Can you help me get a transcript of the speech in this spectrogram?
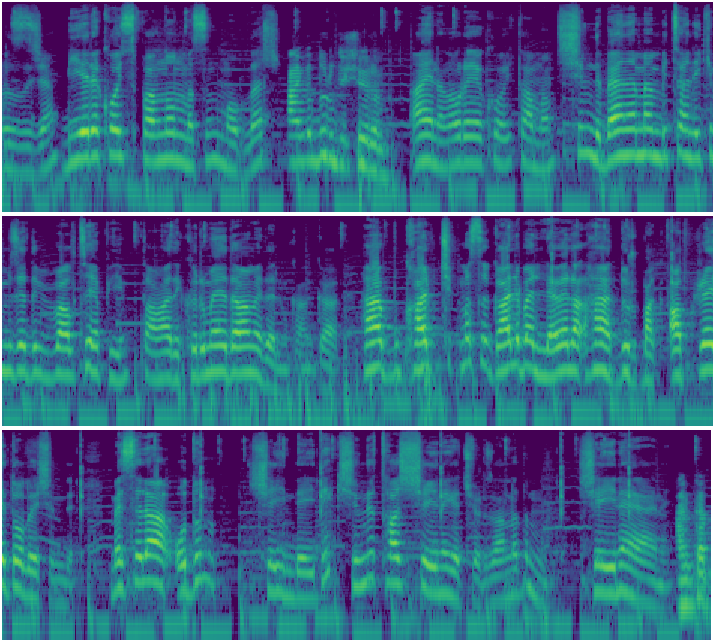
hızlıca. Bir yere koy spawn olmasın moblar. kanka dur düşüyorum. Aynen oraya koy tamam. Şimdi ben hemen bir tane ikimize de bir balta yapayım. Tamam hadi kırmaya devam edelim kanka. Ha bu kalp çıkması galiba level ha dur bak upgrade oluyor şimdi. Mesela odun şeyindeydik. Şimdi taş şeyine geçiyoruz anladın mı? Şeyine yani. Kanka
